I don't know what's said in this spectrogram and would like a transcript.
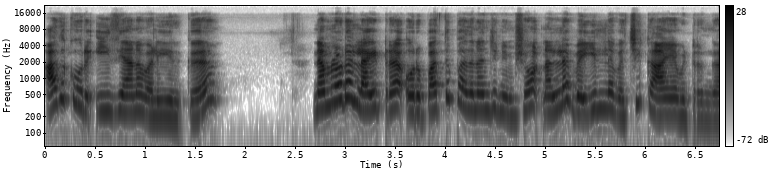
அதுக்கு ஒரு ஈஸியான வழி இருக்குது நம்மளோட லைட்டரை ஒரு பத்து பதினஞ்சு நிமிஷம் நல்ல வெயிலில் வச்சு காய விட்டுருங்க.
